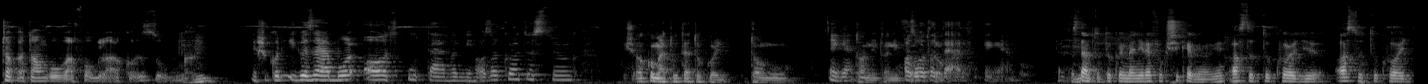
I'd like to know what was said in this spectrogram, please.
csak a tangóval foglalkozzunk. Uh-huh. És akkor igazából az után, hogy mi hazaköltöztünk... És akkor már tudtátok, hogy tangó igen, tanítani az volt a terv, igen. Hát azt nem tudtuk, hogy mennyire fog sikerülni. Azt tudtuk, hogy, azt tudtuk, hogy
